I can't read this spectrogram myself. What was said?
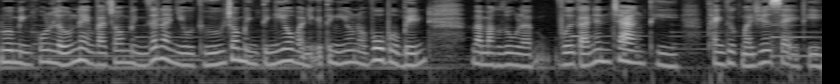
nuôi mình khôn lớn này và cho mình rất là nhiều thứ cho mình tình yêu và những cái tình yêu nó vô bờ bến. Và mặc dù là với cá nhân trang thì thành thực mà chia sẻ thì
